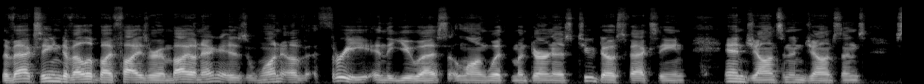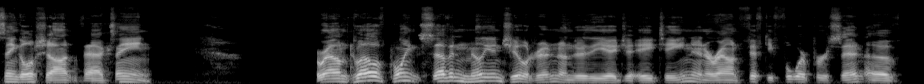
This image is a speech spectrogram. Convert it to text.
The vaccine developed by Pfizer and BioNTech is one of three in the U.S., along with Moderna's two-dose vaccine and Johnson & Johnson's single-shot vaccine. Around 12.7 million children under the age of 18 and around 54% of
